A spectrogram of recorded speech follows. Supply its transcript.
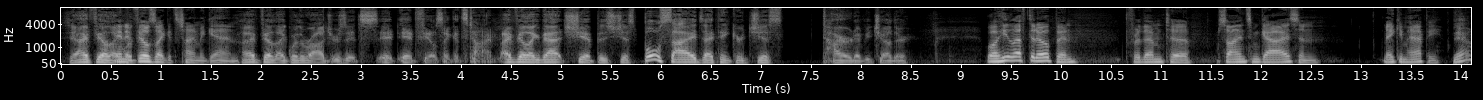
See, I feel like and with- it feels like it's time again. I feel like with Rodgers, it's it, it feels like it's time. I feel like that ship is just both sides. I think are just tired of each other. Well, he left it open for them to sign some guys and make him happy. Yeah.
